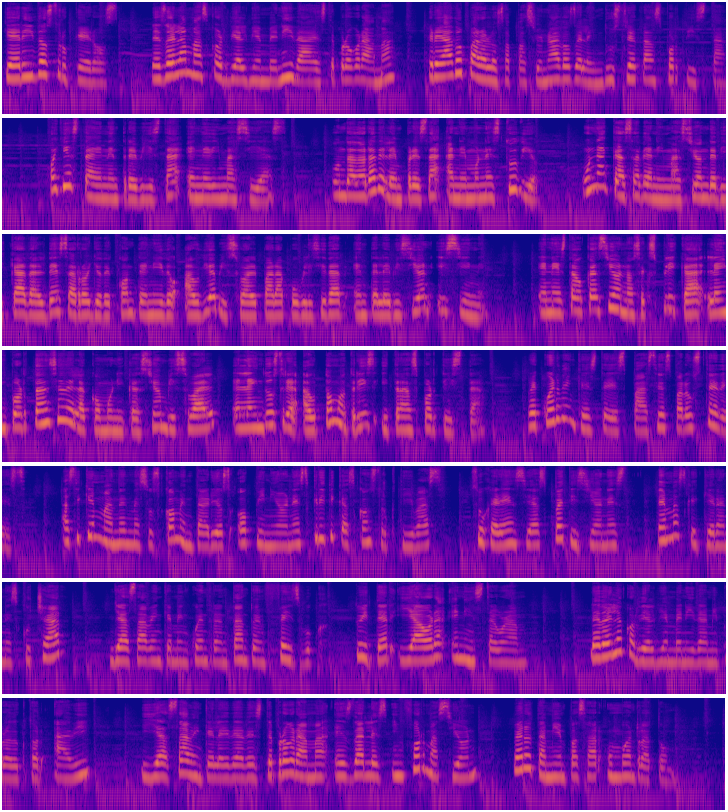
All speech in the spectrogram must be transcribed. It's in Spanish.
Queridos truqueros, les doy la más cordial bienvenida a este programa creado para los apasionados de la industria transportista. Hoy está en entrevista Enedi Macías, fundadora de la empresa Anemone Studio, una casa de animación dedicada al desarrollo de contenido audiovisual para publicidad en televisión y cine. En esta ocasión nos explica la importancia de la comunicación visual en la industria automotriz y transportista. Recuerden que este espacio es para ustedes, así que mándenme sus comentarios, opiniones, críticas constructivas, sugerencias, peticiones, temas que quieran escuchar. Ya saben que me encuentran tanto en Facebook, Twitter y ahora en Instagram. Le doy la cordial bienvenida a mi productor Adi y ya saben que la idea de este programa es darles información pero también pasar un buen rato.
